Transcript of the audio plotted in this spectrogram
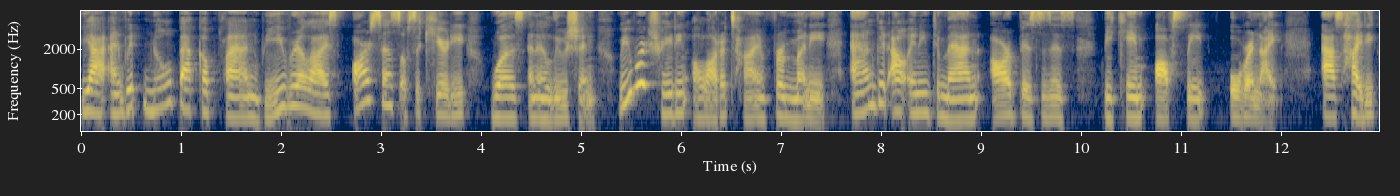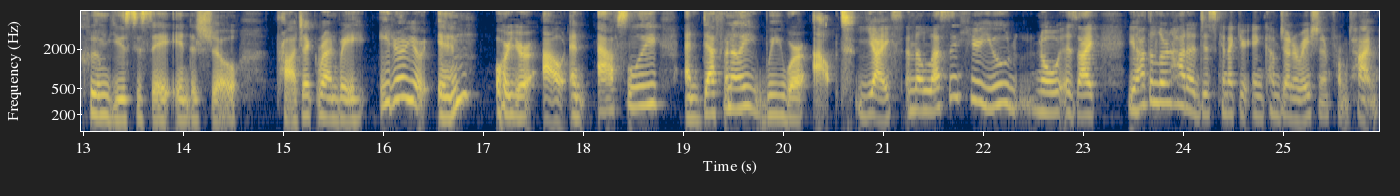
Yeah, and with no backup plan, we realized our sense of security was an illusion. We were trading a lot of time for money, and without any demand, our business became obsolete overnight. As Heidi Klum used to say in the show, Project Runway, either you're in or you're out. And absolutely and definitely, we were out. Yikes. And the lesson here you know is like you have to learn how to disconnect your income generation from time.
